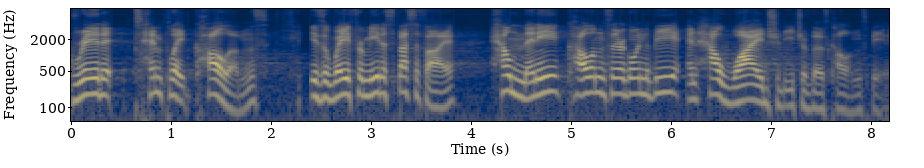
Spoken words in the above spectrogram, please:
grid template columns is a way for me to specify how many columns there are going to be and how wide should each of those columns be.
